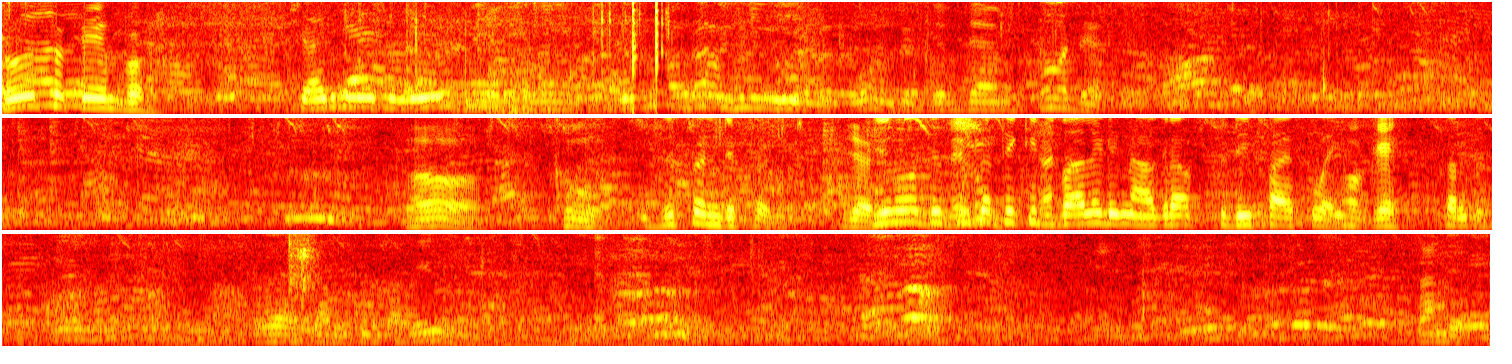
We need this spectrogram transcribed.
Todo este tiempo. Give them. Oh, cool. Different, different. Yes. You know, this is the ticket valid in Agra City 5 place. Okay. Come this. Come here.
